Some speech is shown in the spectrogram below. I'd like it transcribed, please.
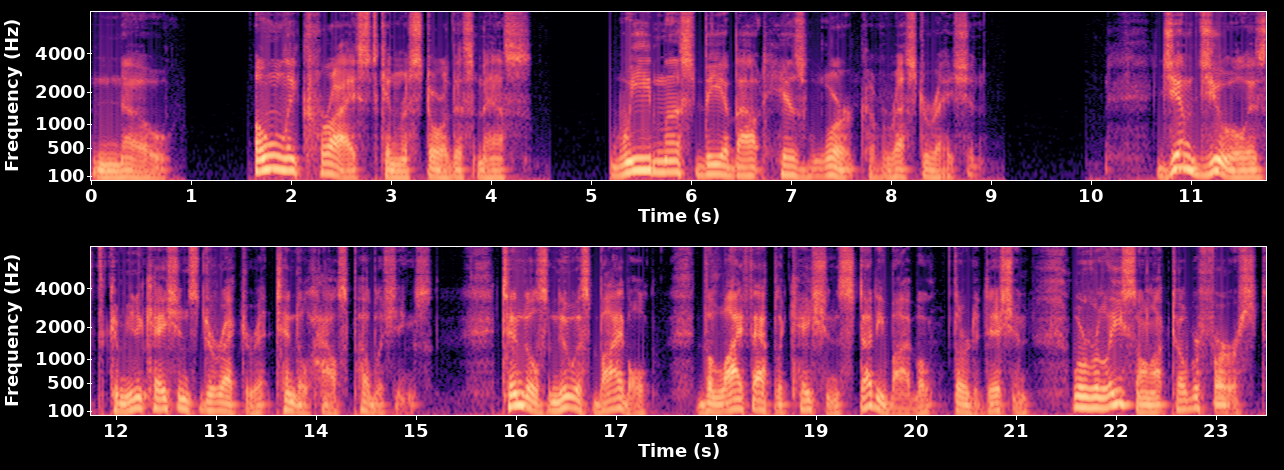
no. Only Christ can restore this mess. We must be about His work of restoration. Jim Jewell is the communications director at Tyndale House Publishings. Tyndale's newest Bible, the Life Application Study Bible, 3rd edition, will release on October 1st.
